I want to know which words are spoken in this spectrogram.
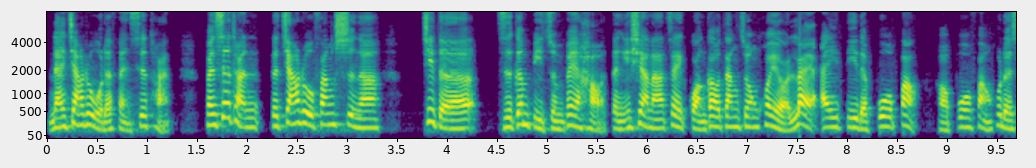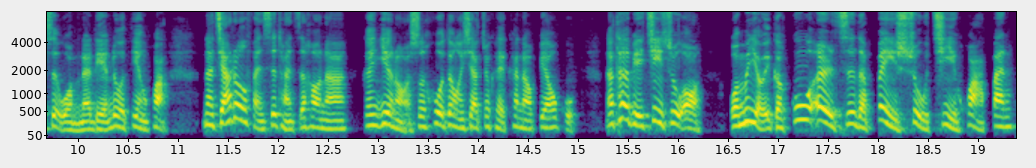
来加入我的粉丝团。粉丝团的加入方式呢，记得。纸跟笔准备好，等一下呢，在广告当中会有赖 ID 的播报，好播放，或者是我们的联络电话。那加入粉丝团之后呢，跟叶老师互动一下，就可以看到标股。那特别记住哦，我们有一个估二支的倍数计划班，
